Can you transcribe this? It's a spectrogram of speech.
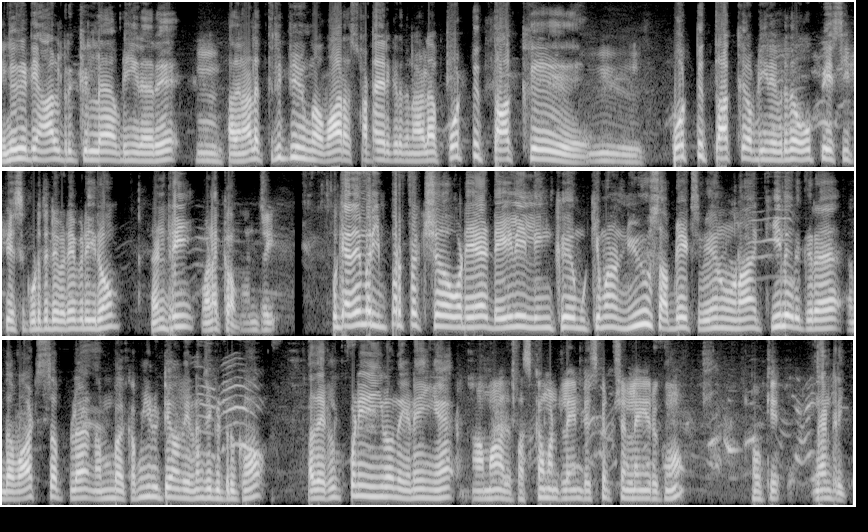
எங்ககிட்டயும் ஆள் இருக்குல்ல அப்படிங்கிறாரு. அதனால திருப்பி இவங்க வார ஸ்டார்ட் ஆயிருக்கிறதுனால போட்டு தாக்கு. போட்டு தாக்கு அப்படிங்கிற விருதை ஓபிஎஸ் சிபிஎஸ் கொடுத்துட்டு விடைபெறுகிறோம். நன்றி வணக்கம். நன்றி. ஓகே அதே மாதிரி இம்பர்ஃபெக்ட் ஷோவுடைய டெய்லி லிங்க் முக்கியமான நியூஸ் அப்டேட்ஸ் வேணும்னா கீழே இருக்கிற அந்த வாட்ஸ்அப்ல நம்ம கம்யூனிட்டியா வந்து இணைஞ்சுக்கிட்டு இருக்கோம். அதை கிளிக் பண்ணி நீங்களும் வந்து இணையுங்க ஆமா அது ஃபர்ஸ்ட் கமெண்ட்லையும் டிஸ்கிரிப்ஷன்லையும் இருக்கும். ஓகே நன்றி.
